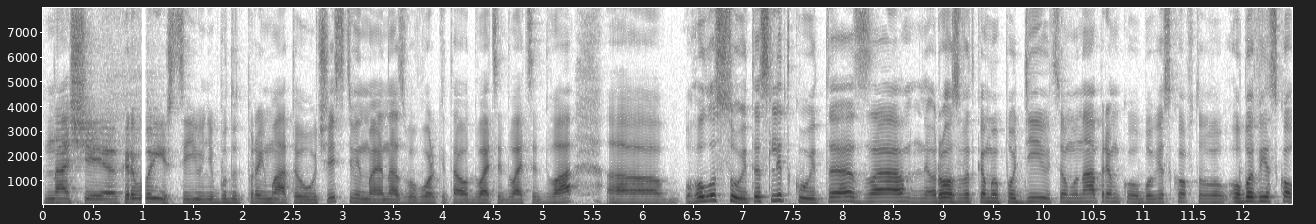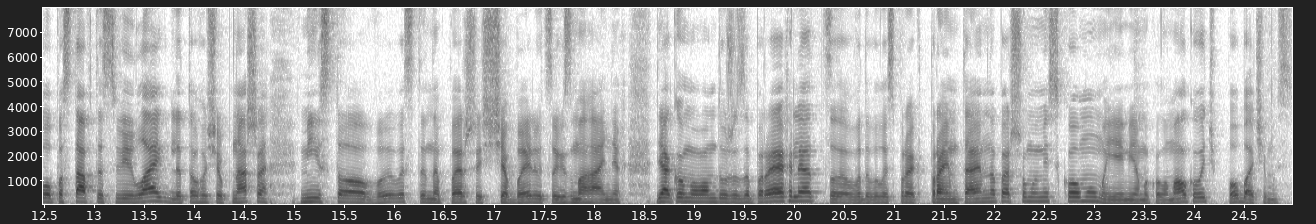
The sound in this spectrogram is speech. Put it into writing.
наші криворіжці юні будуть приймати участь. Він має назву Work It Out 2022. Е, голосуйте, слідкуйте за розвитками подій у цьому напрямку. Обов'язково обов'язково поставте свій лайк для того, щоб наше місто вивести на перший щабель у цих змаганнях. Дякуємо вам дуже за перегляд. Ви дивились проект Prime Time на першому міському. Моє ім'я Микола Малкович. Побачимось.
